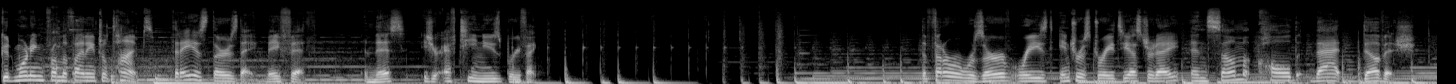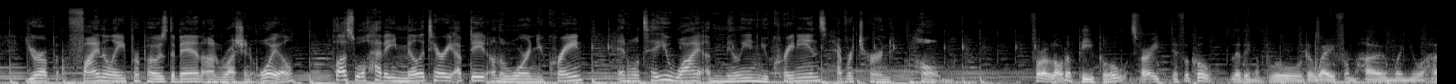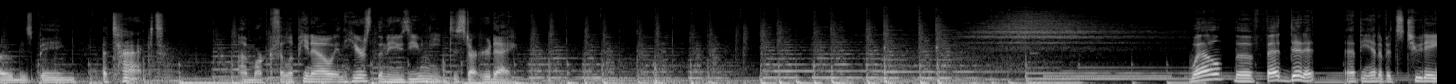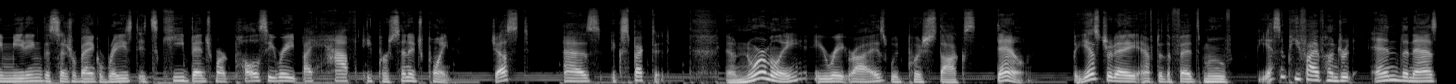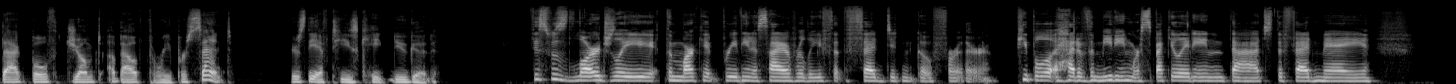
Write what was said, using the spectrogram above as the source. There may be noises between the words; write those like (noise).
Good morning from the Financial Times. Today is Thursday, May 5th, and this is your FT News Briefing. The Federal Reserve raised interest rates yesterday, and some called that dovish. Europe finally proposed a ban on Russian oil. Plus, we'll have a military update on the war in Ukraine, and we'll tell you why a million Ukrainians have returned home. For a lot of people, it's very difficult living abroad away from home when your home is being attacked. I'm Marc Filippino, and here's the news you need to start your day. Well, the Fed did it. At the end of its two day meeting, the central bank raised its key benchmark policy rate by half a percentage point, just as expected. Now, normally, a rate rise would push stocks down. But yesterday, after the Fed's move, the S&P 500 and the Nasdaq both jumped about 3%. Here's the FT's Kate Duguid. This was largely the market breathing a sigh of relief that the Fed didn't go further. People ahead of the meeting were speculating that the Fed may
